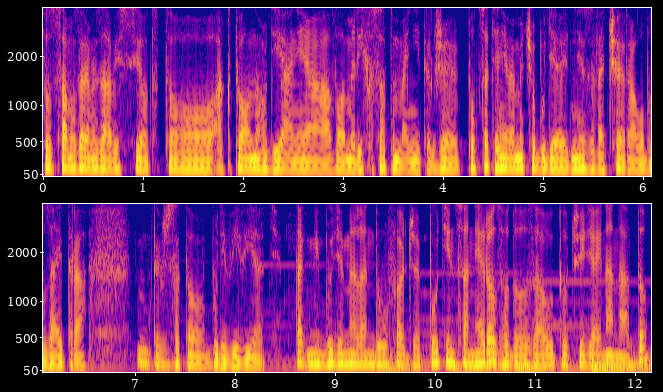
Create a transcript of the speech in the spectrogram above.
to samozrejme závisí od toho aktuálneho diania a veľmi rýchlo sa to mení. Takže v podstate nevieme, čo bude dnes večer alebo zajtra. Takže sa to bude vyvíjať. Tak my budeme len dúfať, že Putin sa nerozhodol zautočiť aj na NATO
